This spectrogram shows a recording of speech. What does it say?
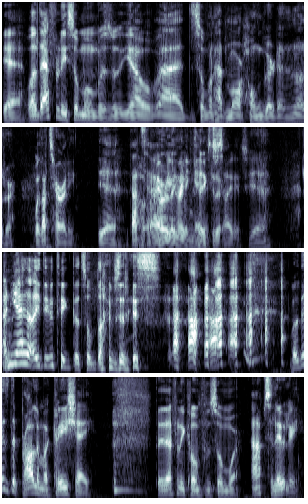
Yeah, well, definitely someone was, you know, uh, someone had more hunger than another. Well, that's hurling. Yeah, That's Hur- how every in hurling is particular. decided. Yeah, and yeah, I do think that sometimes it is. Well, this is the problem with cliche. they definitely come from somewhere. Absolutely.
